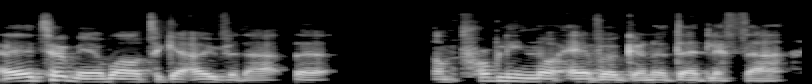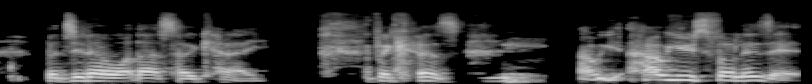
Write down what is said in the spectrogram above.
And it took me a while to get over that. That I'm probably not ever going to deadlift that. But do you know what? That's okay because how how useful is it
